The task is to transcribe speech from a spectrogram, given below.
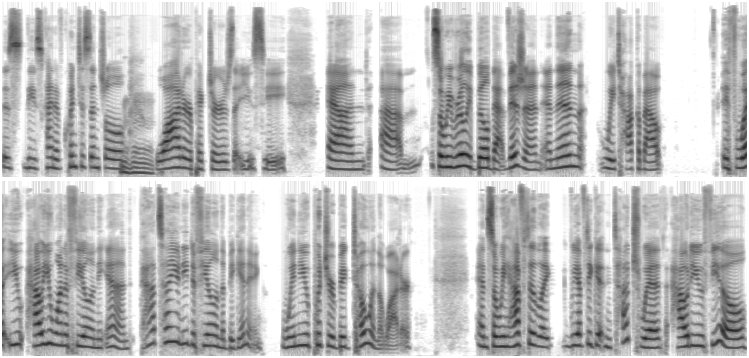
This these kind of quintessential Mhm. water pictures that you see. And um, so we really build that vision and then we talk about if what you how you want to feel in the end that's how you need to feel in the beginning when you put your big toe in the water. And so we have to like we have to get in touch with how do you feel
